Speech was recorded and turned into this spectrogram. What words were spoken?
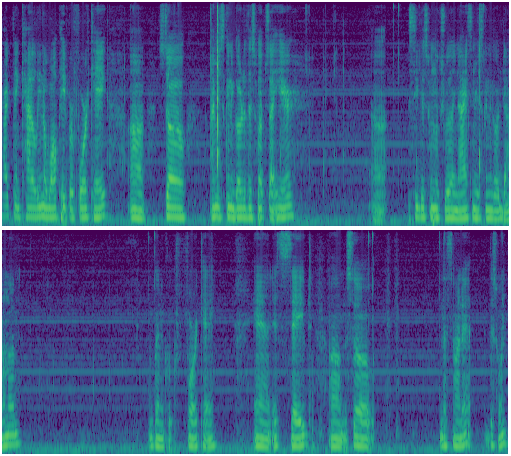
Typed in Catalina Wallpaper 4K. Um, so I'm just going to go to this website here. Uh, see, this one looks really nice. I'm just going to go download. I'm going to click 4K. And it's saved. Um, so that's not it. This one.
